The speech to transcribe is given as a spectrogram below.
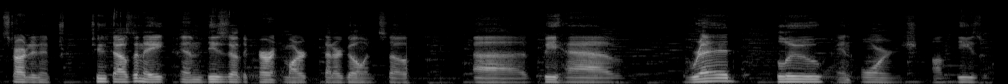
started in 2008, and these are the current marks that are going. So uh, we have red, blue, and orange on these ones,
